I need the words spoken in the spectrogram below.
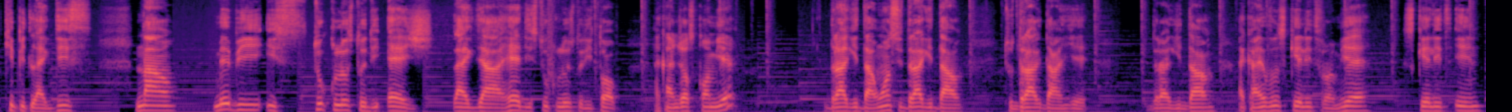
keep it like this. Now maybe it's too close to the edge, like their head is too close to the top. I can just come here, drag it down. Once you drag it down, to drag down here, drag it down. I can even scale it from here, scale it in,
